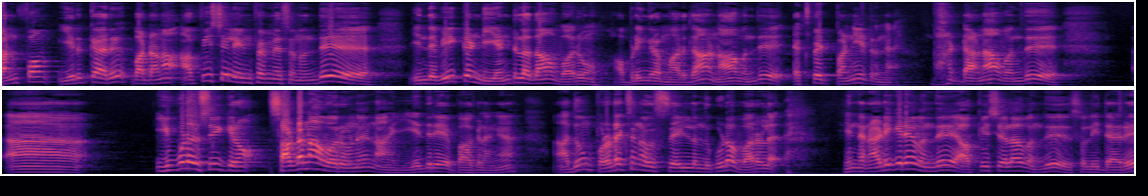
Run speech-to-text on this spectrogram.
கன்ஃபார்ம் இருக்காரு. பட் ஆனால் அஃபிஷியல் இன்ஃபர்மேஷன் வந்து இந்த வீக்கெண்ட் எண்டில் தான் வரும் அப்படிங்கிற மாதிரி தான் நான் வந்து எக்ஸ்பெக்ட் பண்ணிகிட்டு இருந்தேன். பட் ஆனால் வந்து இவ்வளோ சீக்கிரம் சடனாக வரும்னு நான் எதிரே பார்க்கலங்க. அதுவும் ப்ரொடக்ஷன் ஹவுஸ் சைட்லேருந்து கூட வரல. இந்த நடிகரே வந்து அஃபிஷியலாக வந்து சொல்லிட்டாரு.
